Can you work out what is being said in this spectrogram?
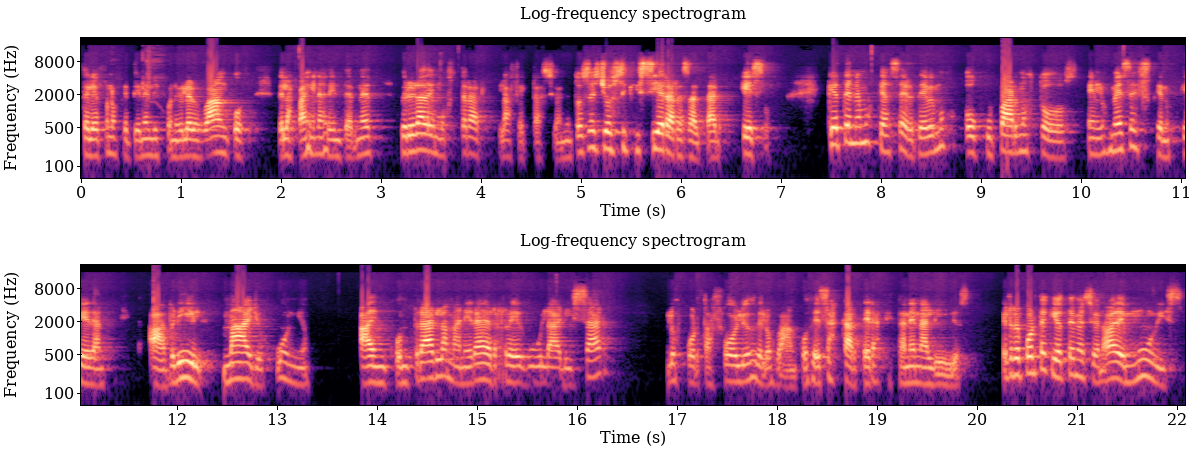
teléfonos que tienen disponibles los bancos, de las páginas de internet, pero era demostrar la afectación. Entonces yo sí quisiera resaltar eso. ¿Qué tenemos que hacer? Debemos ocuparnos todos en los meses que nos quedan, abril, mayo, junio, a encontrar la manera de regularizar los portafolios de los bancos, de esas carteras que están en alivios. El reporte que yo te mencionaba de Moody's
